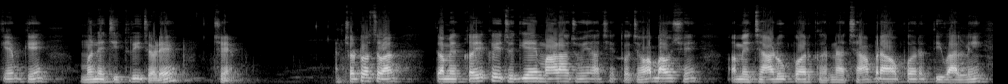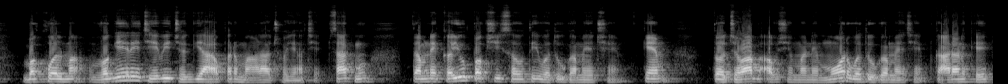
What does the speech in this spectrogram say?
કેમ કે મને ચિત્રી ચડે છે. છઠ્ઠો સવાલ, તમે કઈ કઈ જગ્યાએ માળા જોયા છે? તો જવાબ આવશે, અમે ઝાડ ઉપર, ઘરના છાપરા ઉપર, દિવાલની બખોલમાં વગેરે જેવી જગ્યા પર માળા જોયા છે. સાતમું, તમને કયું પક્ષી સૌથી વધુ ગમે છે? કેમ? તો જવાબ આવશે, મને મોર વધુ ગમે છે, કારણ કે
